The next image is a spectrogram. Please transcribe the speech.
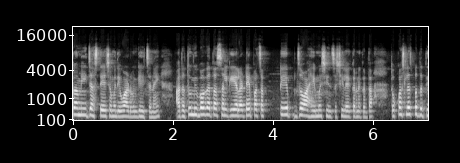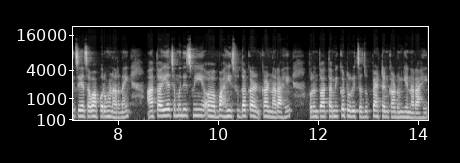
कमी जास्त याच्यामध्ये वाढवून घ्यायचं नाही. आता तुम्ही बघत असाल की याला टेपाचा टेप जो आहे मशीनचं शिलाई करण्याकरता तो कसल्याच पद्धतीचा याचा वापर होणार नाही. आता याच्यामध्येच मी बाहीसुद्धा काढ काढणार आहे. परंतु आता मी कटोरीचा जो पॅटर्न काढून घेणार आहे.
